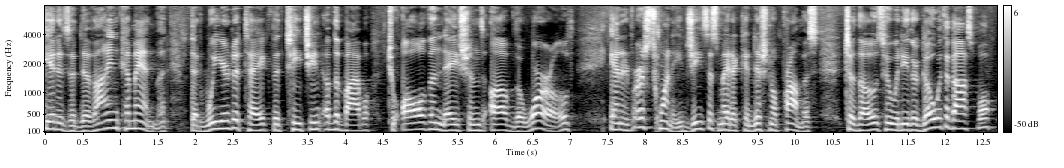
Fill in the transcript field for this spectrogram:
It is a divine commandment that we are to take the teaching of the Bible to all the nations of the world. And in verse 20, Jesus made a conditional promise to those who would either go with the gospel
